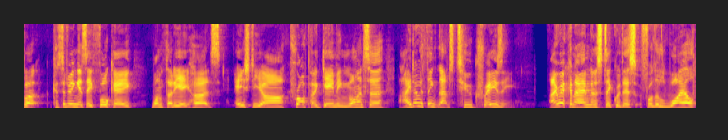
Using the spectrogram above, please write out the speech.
but considering it's a 4K 138 Hz, HDR, proper gaming monitor, I don't think that's too crazy. I reckon I am going to stick with this for a little while.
